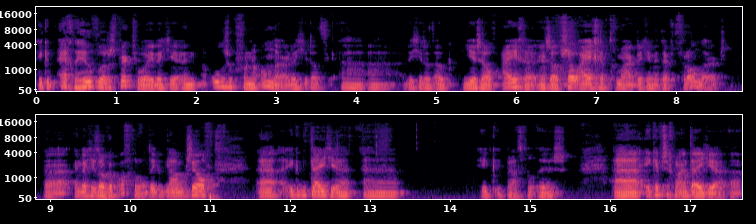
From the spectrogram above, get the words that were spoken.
ik heb echt heel veel respect voor je. Dat je een onderzoek voor een ander, dat je dat, dat, je dat ook jezelf eigen en zelf zo eigen hebt gemaakt dat je het hebt veranderd. En dat je het ook hebt afgerond. Ik heb namelijk zelf, ik heb een tijdje, ik, ik praat veel us. Ik heb zeg maar een tijdje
